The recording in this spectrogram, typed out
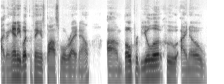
I think anything is possible right now. Um, Beau Pribula, who I know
